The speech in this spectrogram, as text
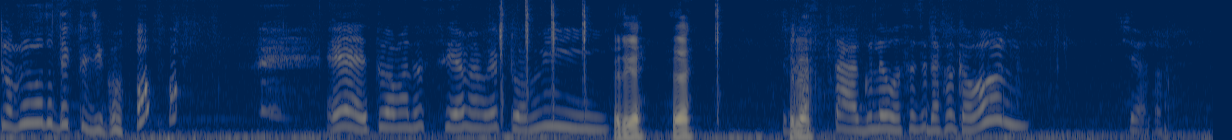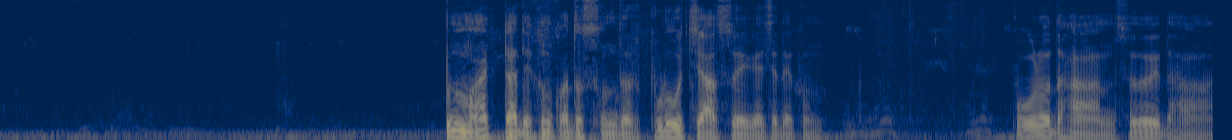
টমির মতো দেখতেছি গো। এ তুই আমাদের সেম আমাদের টমি এদিকে দেখ চলো রাস্তা আগুলে বসেছে দেখো কেমন। চলো। দেখুন মাঠটা দেখুন কত সুন্দর পুরো চাষ হয়ে গেছে দেখুন। পুরো ধান শুধুই ধান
